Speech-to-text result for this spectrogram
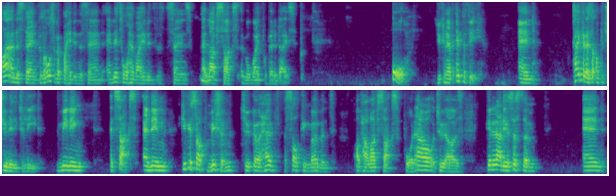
i understand because i also got my head in the sand and let's all have our head in the sands and mm. life sucks and we'll wait for better days. Or you can have empathy and take it as an opportunity to lead, meaning it sucks. And then give yourself permission to go have a sulking moment of how life sucks for an hour or two hours, get it out of your system, and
